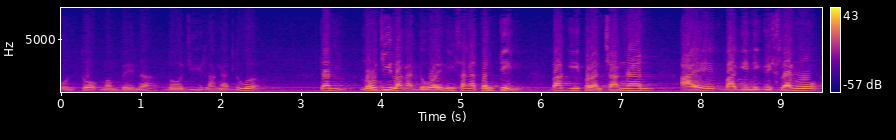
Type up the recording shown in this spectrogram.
untuk membina loji Langat 2 dan loji Langat 2 ini sangat penting bagi perancangan air bagi negeri Selangor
